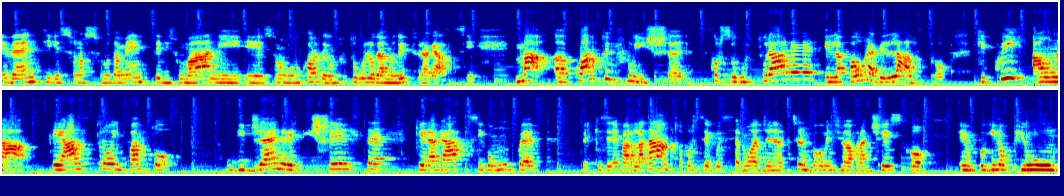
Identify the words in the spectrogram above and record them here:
eventi che sono assolutamente disumani e sono concorde con tutto quello che hanno detto i ragazzi, ma uh, quanto influisce il discorso culturale e la paura dell'altro, che qui ha una è altro in quanto di genere, di scelte che i ragazzi comunque perché se ne parla tanto, forse questa nuova generazione, un po' come diceva Francesco, è un pochino più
